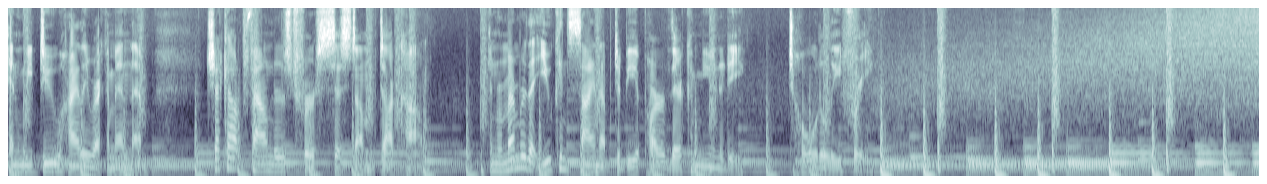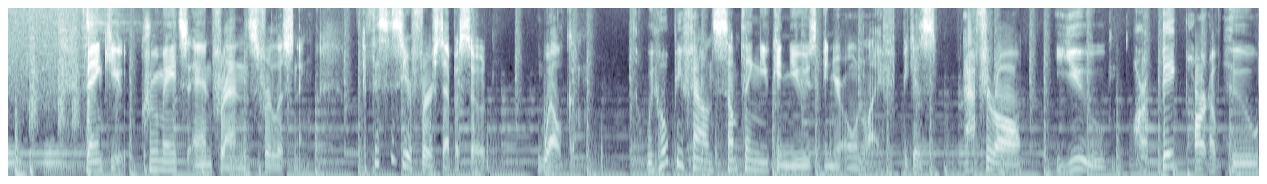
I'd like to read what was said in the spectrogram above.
and we do highly recommend them, check out foundersfirstsystem.com. And remember that you can sign up to be a part of their community totally free. Thank you, crewmates and friends, for listening. If this is your first episode, welcome. We hope you found something you can use in your own life because, after all, you are a big part of who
